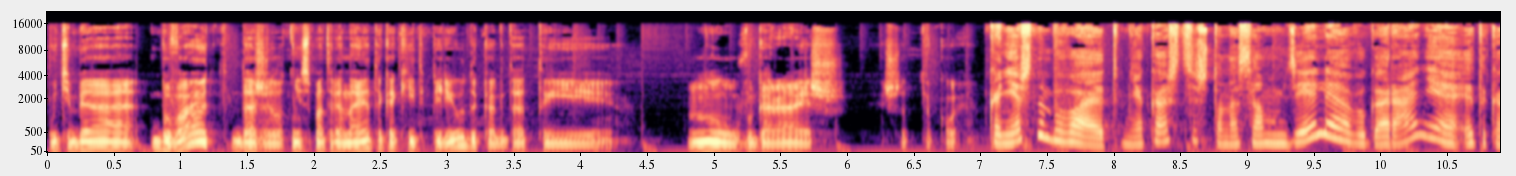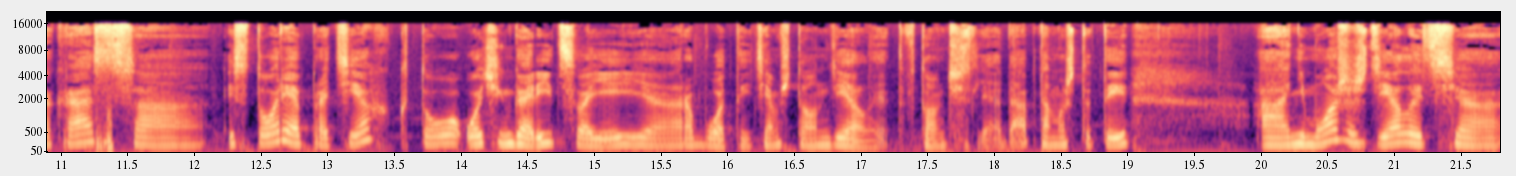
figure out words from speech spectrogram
У тебя бывают, даже вот несмотря на это, какие-то периоды, когда ты, ну, выгораешь что-то такое? Конечно, бывает. Мне кажется, что на самом деле выгорание — это как раз э, история про тех, кто очень горит своей э, работой, тем, что он делает в том числе, да, потому что ты э, не можешь делать э,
